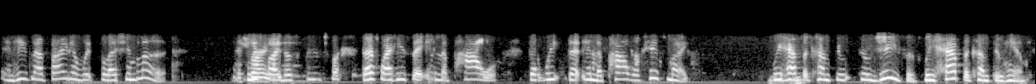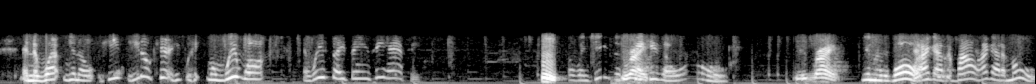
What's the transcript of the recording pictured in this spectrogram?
and he's not fighting with flesh and blood. That's he's right. fighting the spiritual. That's why he said in the power that we that in the power of his might, we have to come through through Jesus. We have to come through him. And the what you know he he don't care. He, he- when we walk and we say things, he happy. Hmm. But when Jesus Right. speaks, he's a whoa. Right. You know, whoa, That's I got to bow, I got to move.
